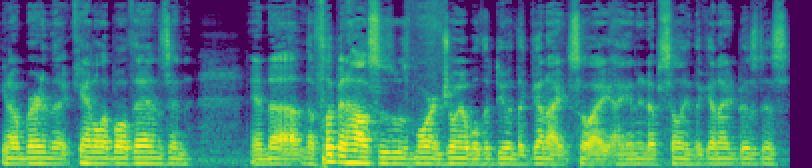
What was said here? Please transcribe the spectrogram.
you know, burning the candle at both ends, and and uh, the flipping houses was more enjoyable than doing the gunite. So I, I ended up selling the gunite business,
